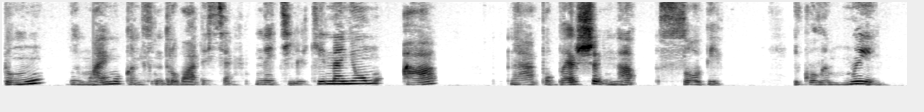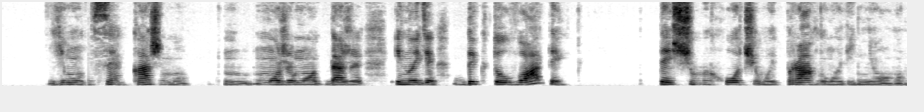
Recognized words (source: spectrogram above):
Тому ми маємо концентруватися не тільки на ньому, а, е, по-перше, на собі. І коли ми йому це кажемо, можемо навіть іноді диктувати те, що ми хочемо і прагнемо від нього,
